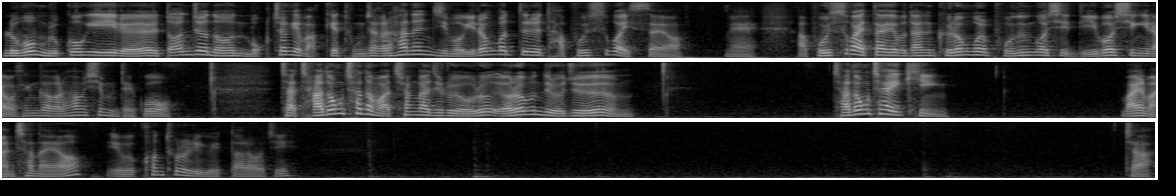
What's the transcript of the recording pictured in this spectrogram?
로봇 물고기를 던져 놓은 목적에 맞게 동작을 하는지 뭐 이런 것들을 다 볼 수가 있어요. 네. 아, 볼 수가 있다기보다는 그런 걸 보는 것이 reversing이라고 생각을 하시면 되고 자, 자동차도 마찬가지로 여러, 여러분들 요즘 자동차 해킹 말 많잖아요. 이거 컨트롤이 왜 따라오지? 자,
